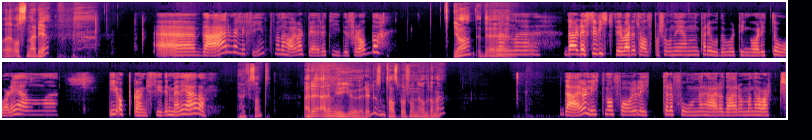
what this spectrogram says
Eh, Åssen er det? Eh, det er veldig fint, men det har jo vært bedre tider for Odd, da. Ja, det, Men eh, det er desto viktigere å være talsperson i en periode hvor ting går litt dårlig, enn i oppgangstider, mener jeg, da. ja, ikke sant? Er det, er det mye å gjøre eller, som talsperson i Oddrane? Det er jo litt, man får jo litt telefoner her og der, og- det har vært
